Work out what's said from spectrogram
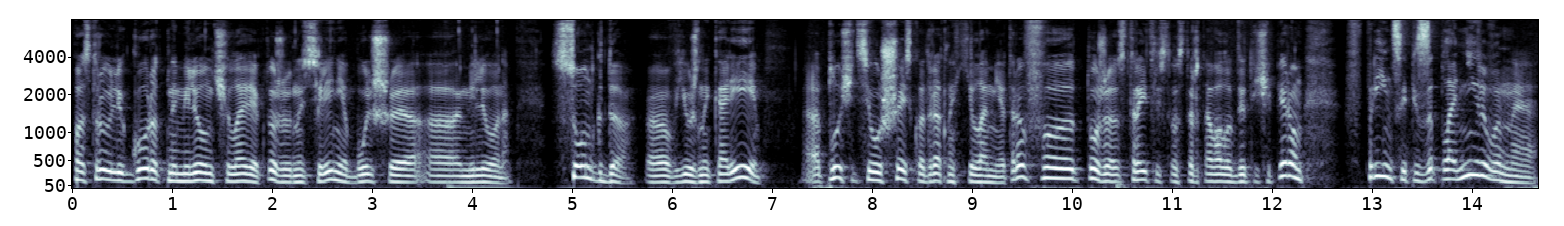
построили город на миллион человек, тоже население больше э, миллиона. Сонгда э, в Южной Корее – Площадь всего 6 квадратных километров. Тоже строительство стартовало в 2001 В принципе, запланированное,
